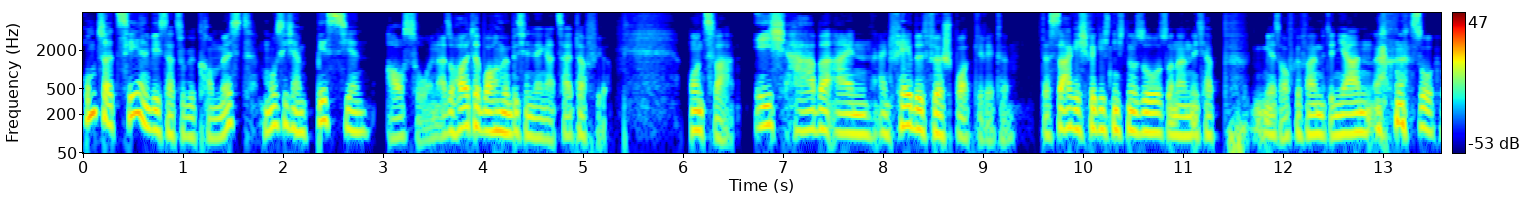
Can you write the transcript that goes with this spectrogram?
Um zu erzählen, wie es dazu gekommen ist, muss ich ein bisschen ausholen. Also heute brauchen wir ein bisschen länger Zeit dafür. Und zwar, ich habe ein, ein Fable für Sportgeräte. Das sage ich wirklich nicht nur so, sondern ich habe mir ist aufgefallen mit den Jahren so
